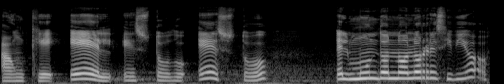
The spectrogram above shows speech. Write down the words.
aunque él es todo esto, el mundo no lo recibió.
